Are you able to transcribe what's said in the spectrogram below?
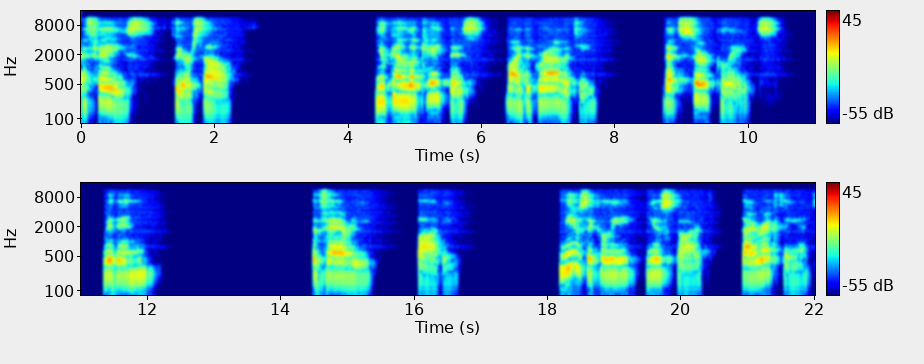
a face to yourself. You can locate this by the gravity that circulates within the very body. Musically, you start directing it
